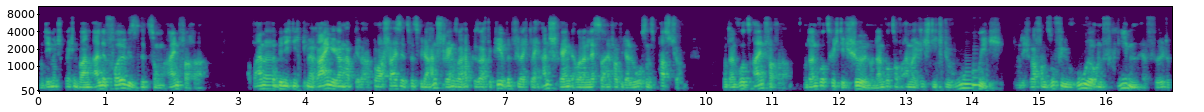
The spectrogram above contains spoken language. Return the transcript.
Und dementsprechend waren alle Folgesitzungen einfacher. Auf einmal bin ich nicht mehr reingegangen, habe gedacht, boah, scheiße, jetzt wird es wieder anstrengend, sondern habe gesagt, okay, wird vielleicht gleich anstrengend, aber dann lässt du einfach wieder los und es passt schon. Und dann wurde es einfacher und dann wurde es richtig schön und dann wurde es auf einmal richtig ruhig. Und ich war von so viel Ruhe und Frieden erfüllt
